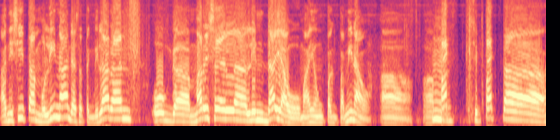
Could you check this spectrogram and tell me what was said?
Anisita Molina da sa Tagbilaran ug uh, Maricel uh, Lindayaw mayong pagpaminaw. Uh, uh, Pat si Pat uh,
